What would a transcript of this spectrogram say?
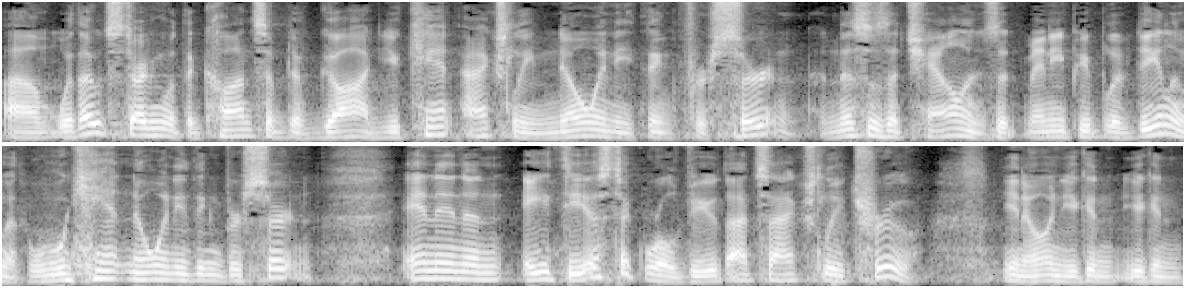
Um, without starting with the concept of God, you can't actually know anything for certain. And this is a challenge that many people are dealing with. Well, we can't know anything for certain. And in an atheistic worldview, that's actually true. You know, and you can, you can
